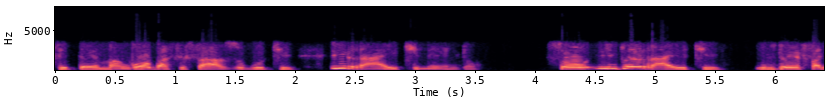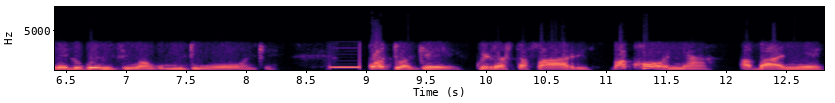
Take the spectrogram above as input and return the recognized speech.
sibhema ngoba sisazi ukuthi i-right lento so into e-right into efanele ukwenziwa ngumuntu wonke. Kodwa ke kwirastafari bakhona abanye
